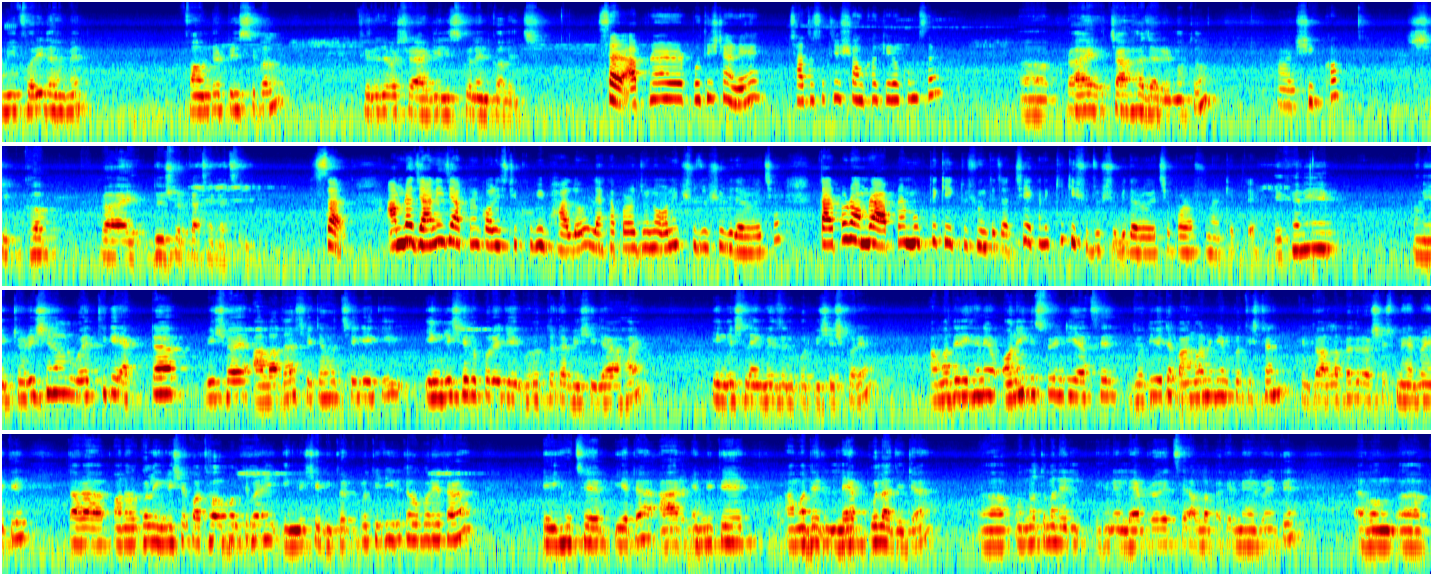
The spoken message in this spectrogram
আমি Farid Ahmed founder principal Firozabasar ideal school and college sir আপনার প্রতিষ্ঠানে ছাত্রছাত্রীর সংখ্যা কীরকম স্যার প্রায় চার হাজারের মতো। আর শিক্ষক? শিক্ষক প্রায় দুইশোর কাছাকাছি। স্যার আমরা জানি যে আপনার কলেজটি খুবই ভালো লেখাপড়ার জন্য অনেক সুযোগ সুবিধা রয়েছে। তারপরও আমরা আপনার মুখ থেকে একটু শুনতে চাচ্ছি এখানে কি কি সুযোগ সুবিধা রয়েছে পড়াশোনার ক্ষেত্রে? এখানে মানে ট্রেডিশনাল ওয়ে থেকে একটা বিষয় আলাদা, সেটা হচ্ছে গিয়ে কি, ইংলিশের উপরে যে গুরুত্বটা বেশি দেওয়া হয়, ইংলিশ ল্যাঙ্গুয়েজের উপর বিশেষ করে। আমাদের এখানে অনেক স্টুডেন্টই আছে, যদিও এটা বাংলা মিডিয়াম প্রতিষ্ঠান, কিন্তু আল্লাহ পাকের অশেষ মেহরবানিতে তারা অনর্গল ইংলিশে কথাও বলতে পারে, ইংলিশে বিতর্ক প্রতিযোগিতাও করে তারা। এই হচ্ছে ইয়েটা, আর এমনিতে আমাদের ল্যাবগুলা যেটা উন্নত মানের এখানে ল্যাব রয়েছে আল্লাহ পাকের মেহরবানিতে। এবং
